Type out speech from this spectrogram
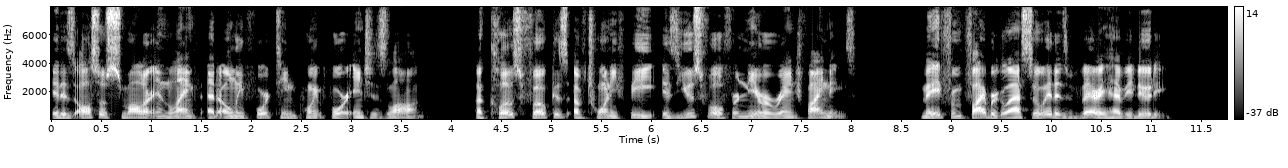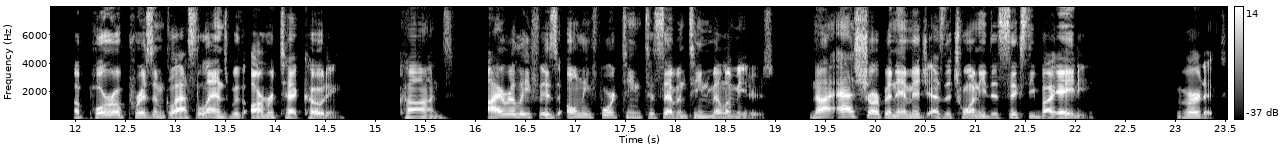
it is also smaller in length at only 14.4 inches long. A close focus of 20 feet is useful for nearer range findings. Made from fiberglass so it is very heavy duty. A Poro Prism glass lens with ArmorTech coating. Cons. Eye relief is only 14 to 17 millimeters, not as sharp an image as the 20 to 60 by 80. Verdict.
